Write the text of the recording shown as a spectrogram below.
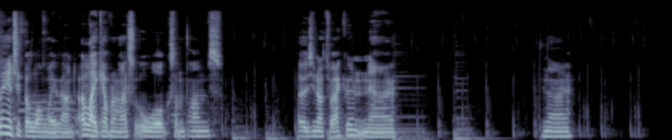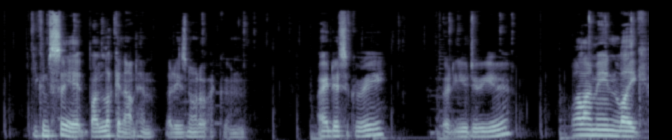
we're gonna take the long way around. I like having a nice little walk sometimes. Oh, is he not a raccoon? No. No. You can see it by looking at him, that he's not a raccoon. I disagree, but you do you. Well, I mean, like...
